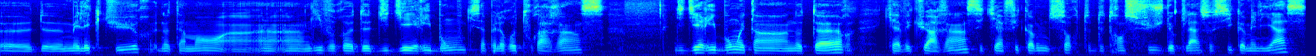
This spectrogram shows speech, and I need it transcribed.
euh, de mes lectures, notamment un, livre de Didier Ribon qui s'appelle Retour à Reims. Didier Ribon est un auteur qui a vécu à Reims et qui a fait comme une sorte de transfuge de classe aussi, comme Elias.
